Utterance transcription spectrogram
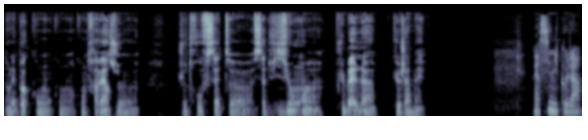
dans l'époque qu'on traverse. Je, je trouve cette, cette vision plus belle que jamais. Merci Nicolas.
